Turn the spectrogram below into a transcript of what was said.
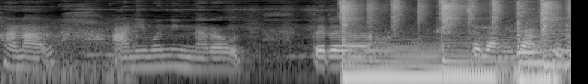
खाणार आणि मग निघणार आहोत. तर चला मी दाखवतो.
